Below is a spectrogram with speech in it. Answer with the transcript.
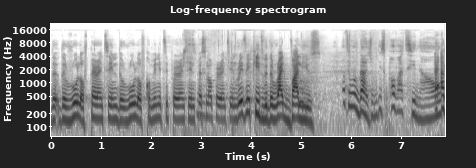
The, the role of parenting, the role of community parenting, personal parenting, raising kids with the right values. Not even that, it's poverty now. Uh, uh,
